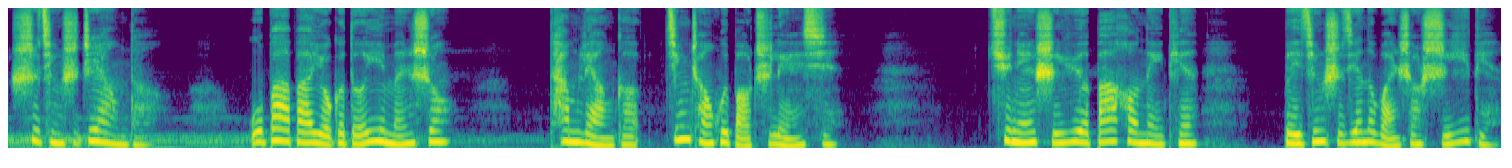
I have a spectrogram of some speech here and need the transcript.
事情是这样的，我爸爸有个得意门生，他们两个经常会保持联系。去年十一月八号那天，北京时间的晚上十一点，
